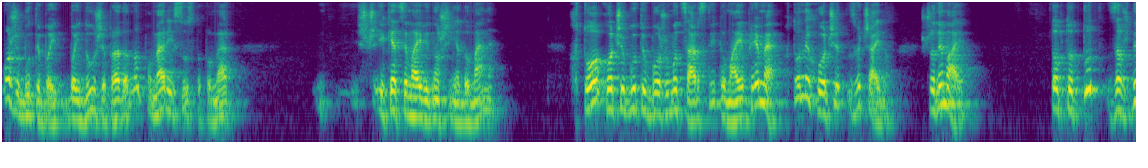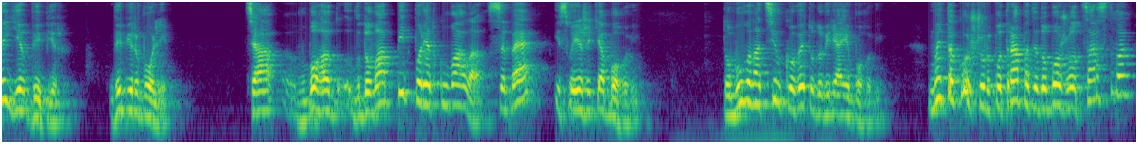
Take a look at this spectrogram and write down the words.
може бути байдуже, правда? Ну, помер Ісус, то помер. Яке це має відношення до мене? Хто хоче бути в Божому царстві, то має пряме. Хто не хоче, звичайно, що немає. Тобто тут завжди є вибір, вибір волі. Ця Бога вдова підпорядкувала себе і своє життя Богові. Тому вона цілковито довіряє Богові. Ми також, щоб потрапити до Божого царства,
